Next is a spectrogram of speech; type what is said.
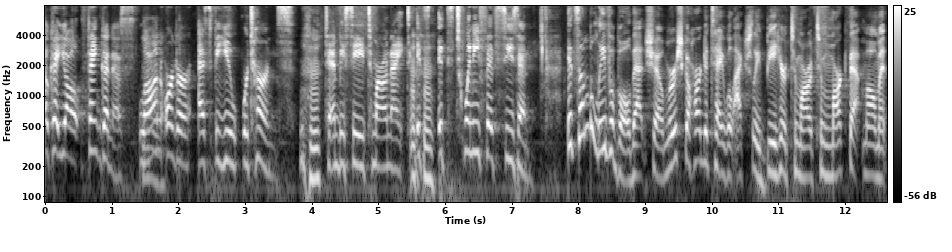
Okay, y'all, thank goodness. Law and Order SVU returns Mm-hmm. to NBC tomorrow night. It's its 25th season. It's unbelievable that show. Mariska Hargitay will actually be here tomorrow to mark that moment.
